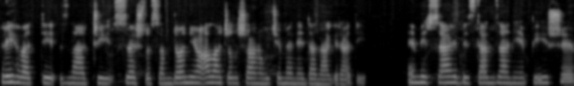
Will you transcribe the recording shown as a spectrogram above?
prihvati znači sve što sam donio Allah Đelšanovu će mene da nagradi. Emir Sahib iz Tanzanije piše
